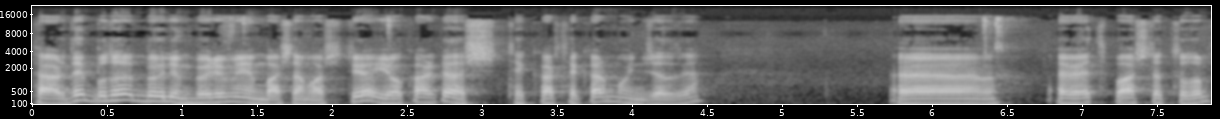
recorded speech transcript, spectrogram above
perde? Bu da bölüm. Bölümü en baştan başlatıyor. Yok arkadaş. Tekrar tekrar mı oynayacağız ya? Ee, evet başlatalım.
